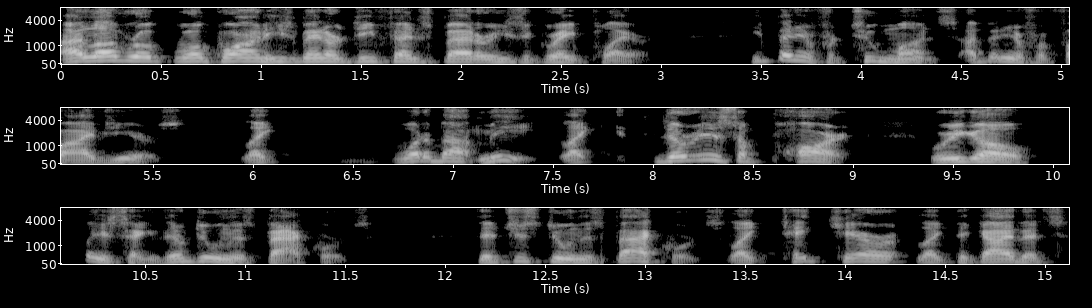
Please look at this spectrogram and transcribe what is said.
I love Ro- Roquan. He's made our defense better. He's a great player. He's been here for two months. I've been here for five years. Like, what about me? Like, there is a part where you go, wait a second, they're doing this backwards. They're just doing this backwards. Like, take care, like the guy that's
